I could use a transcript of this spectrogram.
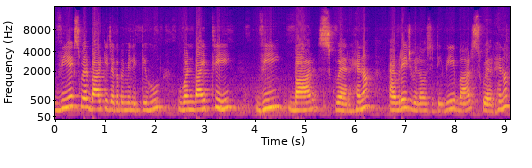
V X square bar की जगह पे मैं लिखती हूँ one by three V bar square है ना? Average velocity V bar square है ना?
